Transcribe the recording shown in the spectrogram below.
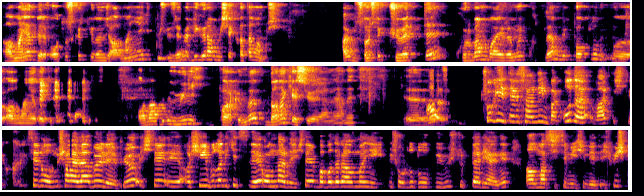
Almanya böyle 30-40 yıl önce Almanya'ya gitmiş. Üzerine bir gram bir şey katamamış. Abi sonuçta küvette Kurban Bayramı kutlayan bir toplum Almanya'daki. Adam bir Münih parkında dana kesiyor yani. yani e... Abi, çok enteresan değil mi? Bak o da var işte 40 sene olmuş hala böyle yapıyor. İşte e, aşıyı bulan ikisi de onlar da işte babaları Almanya'ya gitmiş orada doğup büyümüş Türkler yani Alman sistemi içinde yetişmiş.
